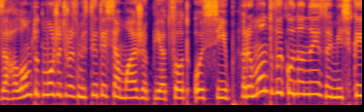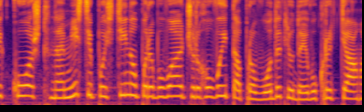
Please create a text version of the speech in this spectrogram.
Загалом тут можуть розміститися майже 500 осіб. Ремонт виконаний за міський кошт. На місці постійно перебуває черговий та проводить людей в укриття.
